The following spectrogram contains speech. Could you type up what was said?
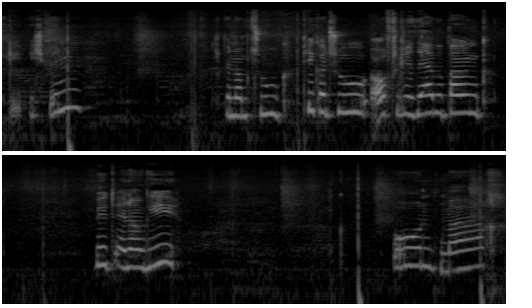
Okay, ich bin. Ich bin am Zug. Pikachu auf die Reservebank. Mit Energie. Und mach.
